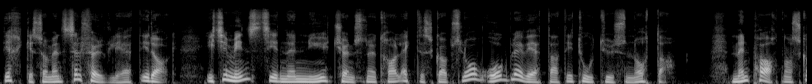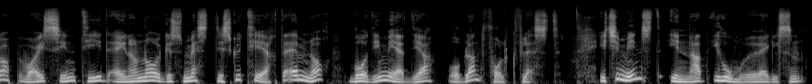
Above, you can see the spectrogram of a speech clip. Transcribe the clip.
virker som en selvfølgelighet i dag, ikke minst siden en ny kjønnsnøytral ekteskapslov òg ble vedtatt i 2008. Men partnerskap var i sin tid en av Norges mest diskuterte emner, både i media og blant folk flest. Ikke minst innad i homobevegelsen.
